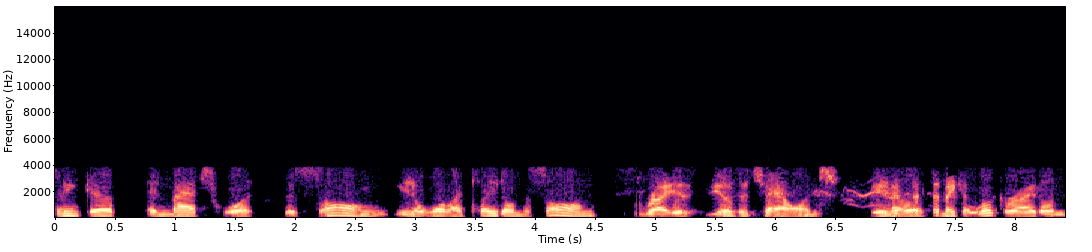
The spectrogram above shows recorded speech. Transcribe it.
sync up and match what the song you know what i played on the song right. was, yep. was a challenge you know to make it look right on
